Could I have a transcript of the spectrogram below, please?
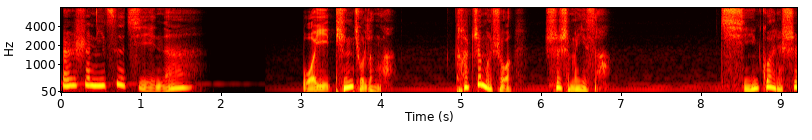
而是你自己呢。我一听就愣了，他这么说，是什么意思啊？奇怪的是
